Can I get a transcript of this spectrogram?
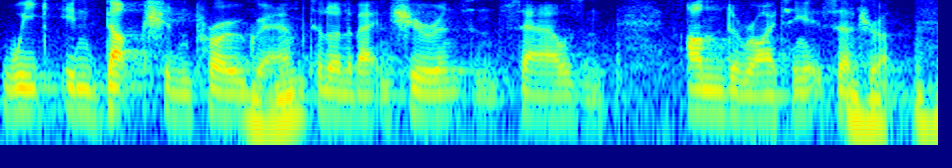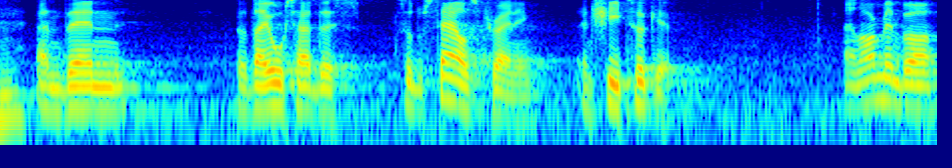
week induction program mm-hmm. to learn about insurance and sales and underwriting, etc. Mm-hmm. mm-hmm. And then they also had this sort of sales training, and she took it. And I remember,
